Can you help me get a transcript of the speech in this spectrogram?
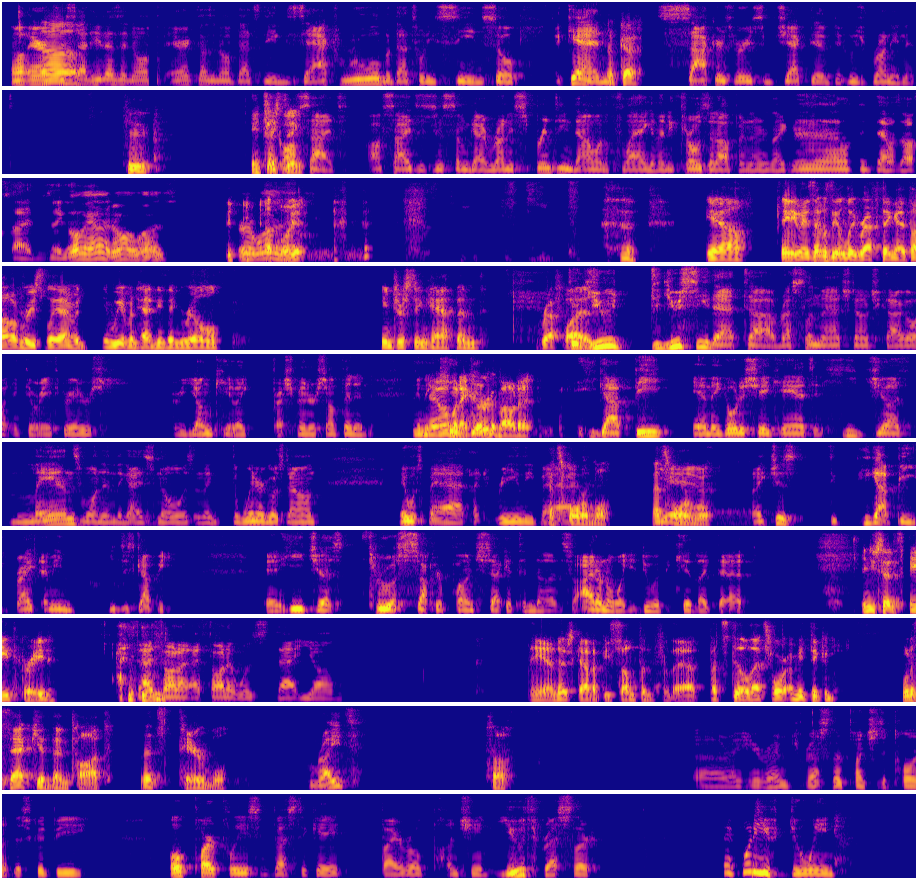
Well, Eric uh, said he doesn't know if Eric doesn't know if that's the exact rule, but that's what he's seen. So again, okay, soccer is very subjective to who's running it. Hmm. Interesting. Like offsides. Offsides is just some guy running, sprinting down with a flag, and then he throws it up, and they're like, eh, "I don't think that was offside." He's like, "Oh yeah, no, it was. Sure, it was." oh, yeah. yeah. Anyways, that was the only ref thing I thought of recently. I haven't. We haven't had anything real interesting happened ref wise. Did you did you see that uh, wrestling match down in Chicago? I think they were eighth graders or young kid, like freshmen or something. And, and no, but I heard about it. He got beat, and they go to shake hands, and he just lands one in the guy's nose, and the, the winner goes down. It was bad, like really bad. That's horrible. That's yeah, horrible. Like just he got beat, right? I mean, he just got beat, and he just threw a sucker punch second to none. So I don't know what you do with a kid like that. And you said it's eighth grade. I, th- I thought I, I, thought it was that young. Man, there's got to be something for that. But still, that's for. I mean, think about what has that kid been taught? That's terrible. Right? Huh. Uh, right here, run wrestler punches opponent. This could be Oak Park Police investigate viral punching youth wrestler like, what are you doing?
